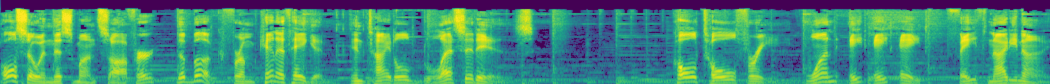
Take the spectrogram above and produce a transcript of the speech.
Also in this month's offer, the book from Kenneth Hagin entitled Blessed Is. Call toll free 1 888 Faith 99.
